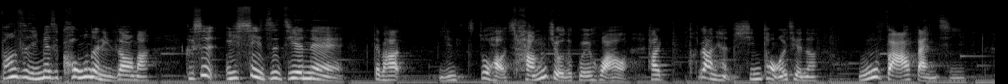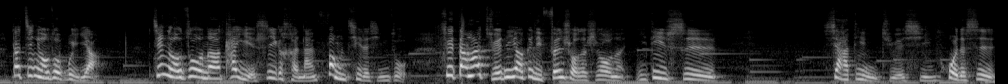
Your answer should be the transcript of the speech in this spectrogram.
房子里面是空的，你知道吗？可是，一夕之间呢，代表他已经做好长久的规划哦，他让你很心痛，而且呢无法反击。但金牛座不一样，金牛座呢，他也是一个很难放弃的星座，所以当他决定要跟你分手的时候呢，一定是。下定决心，或者是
